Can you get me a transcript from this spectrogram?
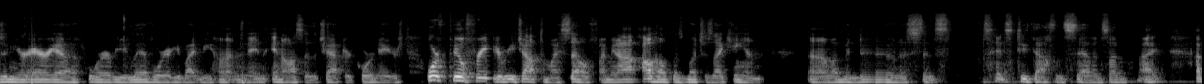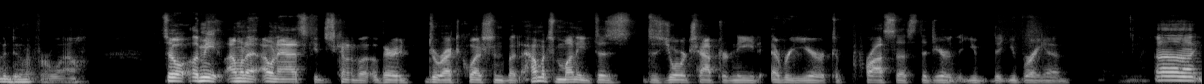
in your area, wherever you live, where you might be hunting, and, and also the chapter coordinators. Or feel free to reach out to myself. I mean, I'll, I'll help as much as I can. Um, I've been doing this since since 2007, so I'm, I I've been doing it for a while. So let me. I want to. I want to ask you just kind of a, a very direct question. But how much money does does your chapter need every year to process the deer that you that you bring in? Uh,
